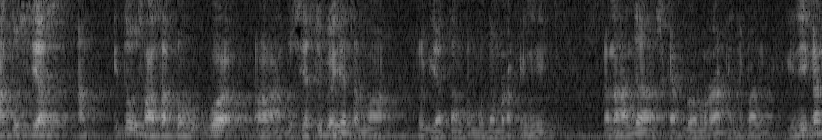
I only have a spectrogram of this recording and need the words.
antusias an- itu salah satu gua eh, antusias juga ya sama kegiatan pemuda merak ini. Karena ada skateboard merak ini kan. Ini kan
